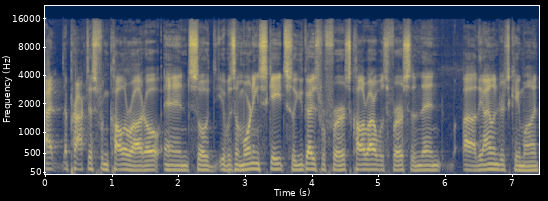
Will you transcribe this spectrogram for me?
at the practice from Colorado, and so it was a morning skate. So you guys were first. Colorado was first, and then uh, the Islanders came on.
